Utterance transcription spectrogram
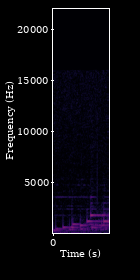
you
